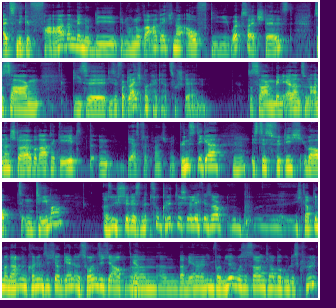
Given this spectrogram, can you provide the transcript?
als eine Gefahr dann, wenn du die, den Honorarrechner auf die Website stellst, zu sagen, diese, diese Vergleichbarkeit herzustellen? Zu sagen, wenn er dann zu einem anderen Steuerberater geht, der ist vielleicht manchmal günstiger, ist das für dich überhaupt ein Thema? Also ich sehe das nicht so kritisch, ehrlich gesagt. Ich glaube, die Mandanten können sich ja gerne und sollen sich ja auch Ja. Ähm, ähm, bei mehreren informieren, wo sie sagen, ich habe ein gutes Gefühl.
